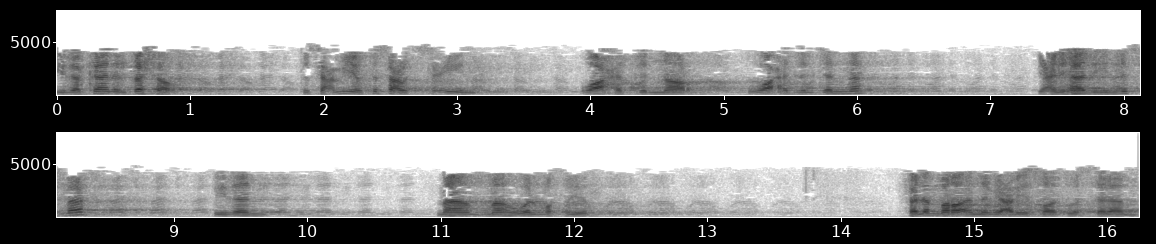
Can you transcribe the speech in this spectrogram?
إذا كان البشر تسعمائة وتسعة وتسعين واحد للنار وواحد للجنة يعني هذه النسبة إذا ما ما هو المصير؟ فلما رأى النبي عليه الصلاة والسلام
